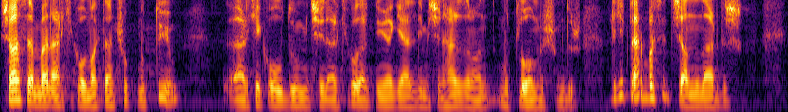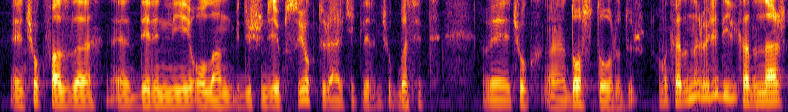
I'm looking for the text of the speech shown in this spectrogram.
Şahsen ben erkek olmaktan çok mutluyum. Erkek olduğum için, erkek olarak dünya geldiğim için her zaman mutlu olmuşumdur. Erkekler basit canlılardır. E, çok fazla e, derinliği olan bir düşünce yapısı yoktur erkeklerin. Çok basit ve çok e, dost doğrudur. Ama kadınlar öyle değil. Kadınlar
